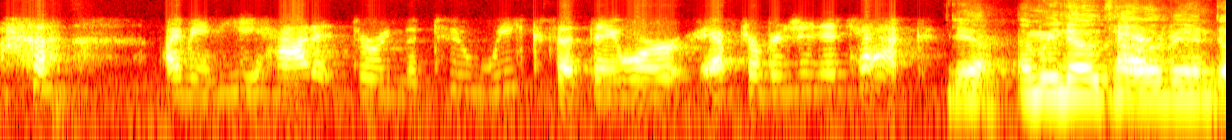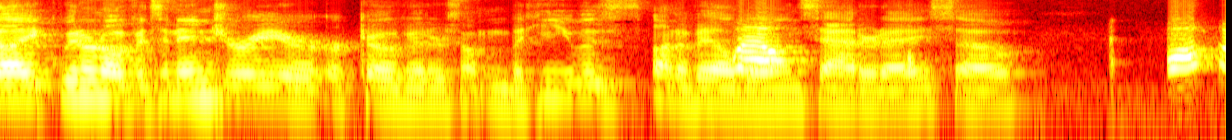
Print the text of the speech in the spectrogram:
I mean, he had it during the two weeks that they were after Virginia Tech. yeah and we know tyler van dyke we don't know if it's an injury or, or covid or something but he was unavailable Well- on saturday so Also,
